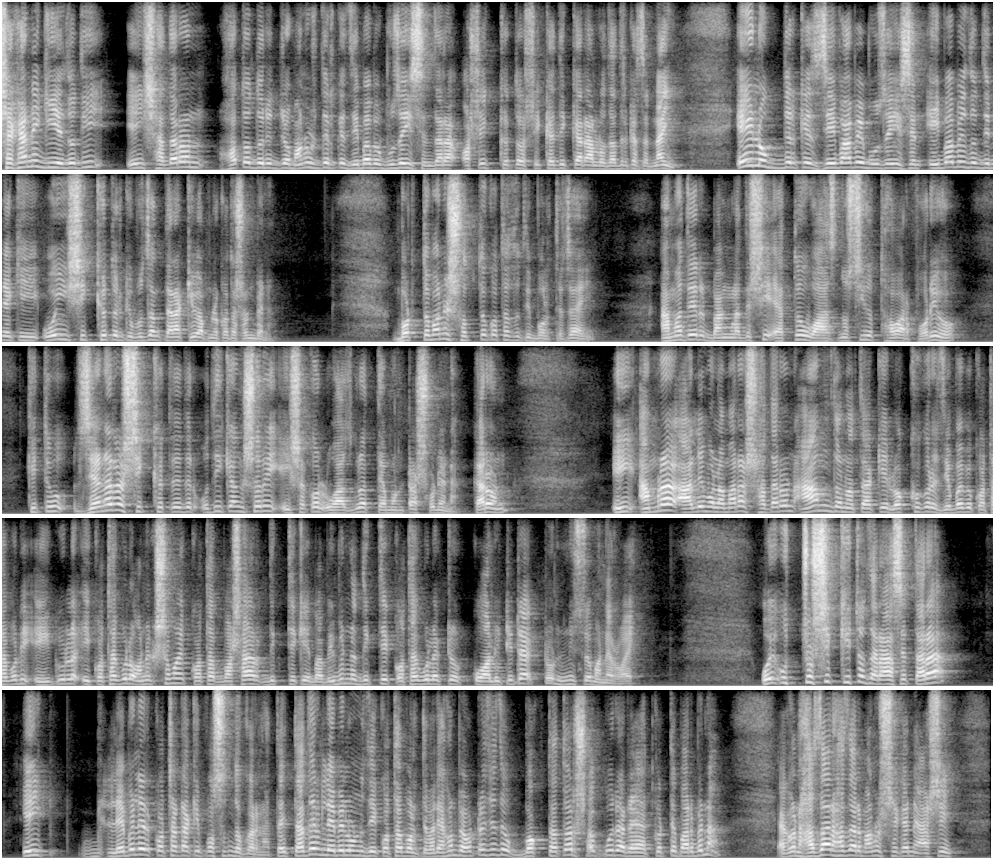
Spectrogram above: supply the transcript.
সেখানে গিয়ে যদি এই সাধারণ হতদরিদ্র মানুষদেরকে যেভাবে বুঝাইছেন, যারা অশিক্ষিত শিক্ষা দীক্ষার আলো যাদের কাছে নাই এই লোকদেরকে যেভাবে বুঝাইছেন, এইভাবে যদি নাকি ওই শিক্ষিতকে বুঝান, তারা কেউ আপনার কথা শুনবে না। বর্তমানে সত্য কথা যদি বলতে যাই, আমাদের বাংলাদেশে এত ওয়াজ নসিহত হওয়ার পরেও কিন্তু জেনারেল শিক্ষিতদের অধিকাংশরই এই সকল ওয়াজগুলো তেমনটা শোনে না। কারণ এই আমরা আলেম ওলামারা সাধারণ আম জনতাকে লক্ষ্য করে যেভাবে কথা বলি, এইগুলো, এই কথাগুলো অনেক সময় কথা বাসার দিক থেকে বা বিভিন্ন দিক থেকে কথাগুলো একটু কোয়ালিটিটা একটু নিচমানের হয়। ওই উচ্চশিক্ষিত যারা আছে, তারা এই লেভেলের কথাটাকে পছন্দ করে না। তাই তাদের লেভেল অনুযায়ী কথা বলতে পারে। এখন ব্যাপারটা হচ্ছে যে বক্তা তো আর সবগুলো রেয়াত করতে পারবে না। এখন হাজার হাজার মানুষ সেখানে আসে।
